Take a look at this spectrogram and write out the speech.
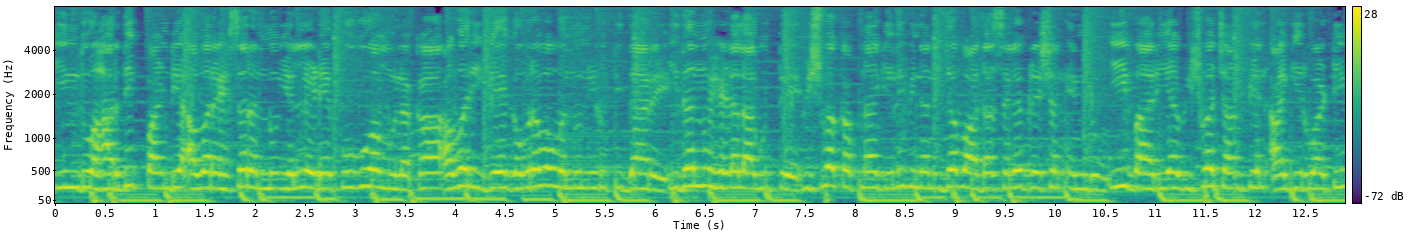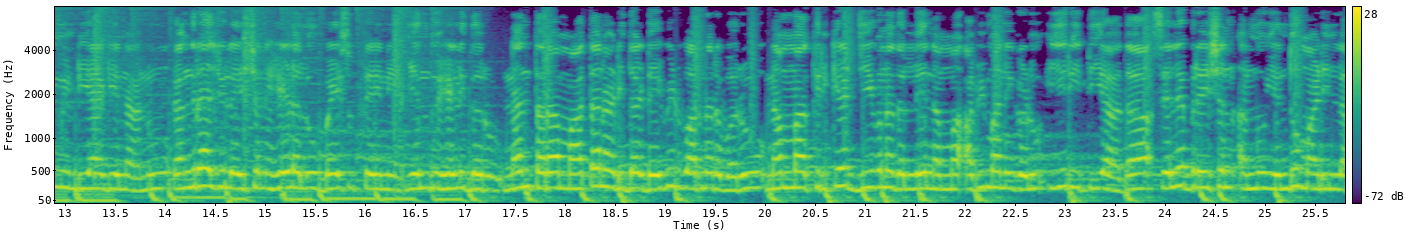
ಇಂದು ಹಾರ್ದಿಕ್ ಪಾಂಡ್ಯ ಅವರ ಹೆಸರನ್ನು ಎಲ್ಲೆಡೆ ಕೂಗುವ ಮೂಲಕ ಅವರಿಗೆ ಗೌರವವನ್ನು ನೀಡುತ್ತಿದ್ದಾರೆ. ಇದನ್ನು ಹೇಳಲಾಗುತ್ತೆ, ವಿಶ್ವಕಪ್ನ ಗೆಲುವಿನ ನಿಜವಾದ ಸೆಲೆಬ್ರೇಷನ್ ಎಂದು. ಈ ಬಾರಿಯ ವಿಶ್ವ ಚಾಂಪಿಯನ್ ಆಗಿರುವ ಟೀಂ ಇಂಡಿಯಾಗೆ ನಾನು ಕಂಗ್ರ್ಯಾಚುಲೇಷನ್ ಹೇಳಲು ಬಯಸುತ್ತೇನೆ ಎಂದು ಹೇಳಿದರು. ನಂತರ ಮಾತನಾಡಿದ ಡೇವಿಡ್ ವಾರ್ನರ್ ಅವರು, ನಮ್ಮ ಕ್ರಿಕೆಟ್ ಜೀವನದಲ್ಲೇ ನಮ್ಮ ಅಭಿಮಾನಿಗಳು ಈ ರೀತಿಯಾದ ಸೆಲೆಬ್ರೇಷನ್ ಅನ್ನು ಎಂದೂ ಮಾಡಿಲ್ಲ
